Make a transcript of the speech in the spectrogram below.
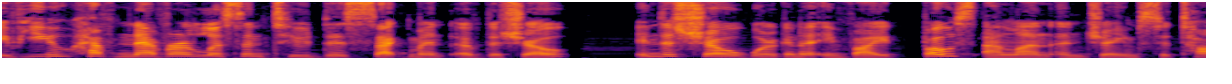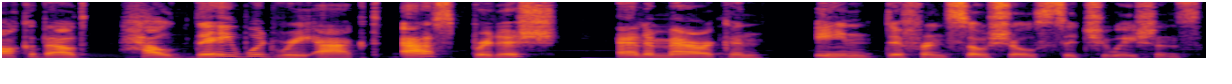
If you have never listened to this segment of the show, in this show we're going to invite both Anlan and James to talk about how they would react as British and American in different social situations.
